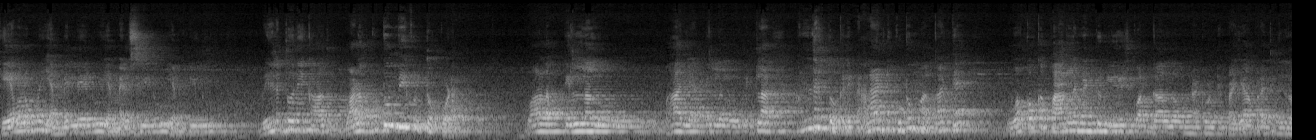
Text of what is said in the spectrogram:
కేవలం ఎమ్మెల్యేలు ఎమ్మెల్సీలు ఎంపీలు వీళ్ళతోనే కాదు వాళ్ళ కుటుంబీకులతో కూడా. వాళ్ళ పిల్లలు భార్య పిల్లలు ఇట్లా అందరితో కలిపి అలాంటి కుటుంబాలతో అంటే ఒక్కొక్క పార్లమెంటు నియోజకవర్గాల్లో ఉన్నటువంటి ప్రజాప్రతినిధుల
